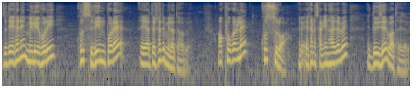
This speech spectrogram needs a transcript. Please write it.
যদি এখানে মিলিয়ে পড়ি খুসরিন পরে এই হাতের সাথে মিলাতে হবে অক্ষ করলে খুসর এখানে সাকিন হয়ে যাবে দুই জের বাদ হয়ে যাবে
